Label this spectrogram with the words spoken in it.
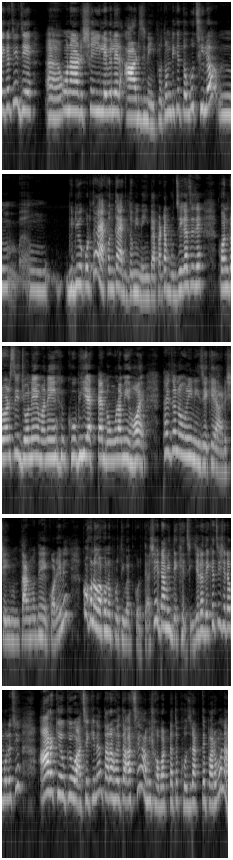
দেখেছি যে ওনার সেই লেভেলের আর্জ নেই। প্রথম দিকে তবু ছিল ভিডিও করতে, এখন তো একদমই নেই। ব্যাপারটা বুঝে গেছে যে কন্ট্রোভার্সি জোনে মানে খুবই একটা নোংরামি হয়, তাই জন্য উনি নিজেকে আর সেই তার মধ্যে করেনি, কখনো কখনো প্রতিবাদ করতে আসে, এটা আমি দেখেছি। যেটা দেখেছি সেটা বলেছি, আর কেউ কেউ আছে কিনা, তারা হয়তো আছে, আমি সবারটা তো খোঁজ রাখতে পারব না।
